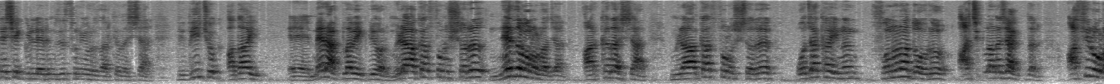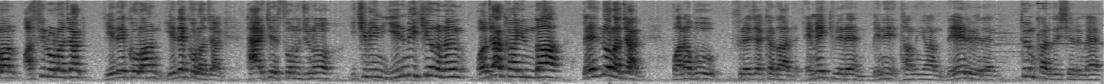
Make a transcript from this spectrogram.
teşekkürlerimizi sunuyoruz arkadaşlar. Ve birçok aday e, merakla bekliyor. Mülakat sonuçları ne zaman olacak? Arkadaşlar mülakat sonuçları Ocak ayının sonuna doğru açıklanacaktır. Asil olan asil olacak, yedek olan yedek olacak. Herkes sonucunu 2022 yılının Ocak ayında belli olacak. Bana bu sürece kadar emek veren, beni tanıyan, değer veren tüm kardeşlerime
